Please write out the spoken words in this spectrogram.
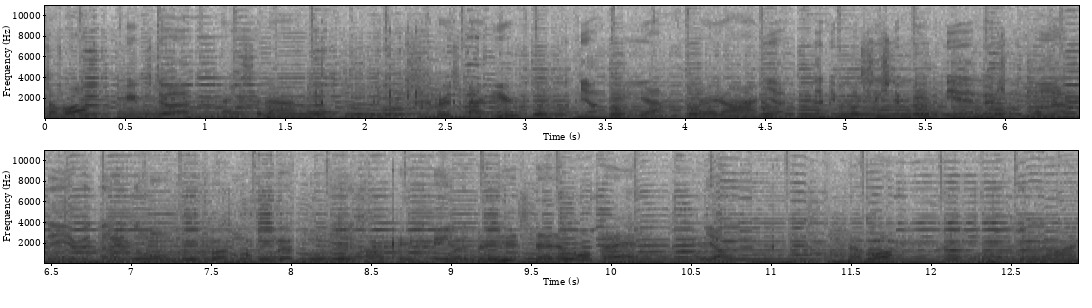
Ça va? Oui, puis toi? First time here? Ja. Yeah? Right on. Ja, l'année passée, j'étais pas venu, mais je peux pas me il y avait une raison pourquoi on pouvait pas. Ok. C'est vieux stèle à mon père. Ja. Ça va? Right on.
